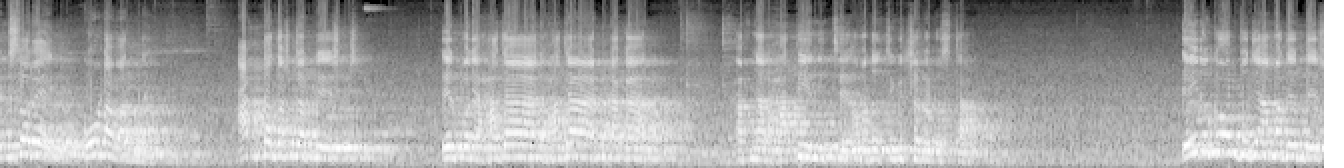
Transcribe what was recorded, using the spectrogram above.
x-ray কোনটা বাদ নেই। আটটা দশটা টেস্ট, এরপরে হাজার হাজার টাকা আপনার হাতিয়ে নিচ্ছে আমাদের চিকিৎসা ব্যবস্থা। এইরকম যদি আমাদের দেশ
